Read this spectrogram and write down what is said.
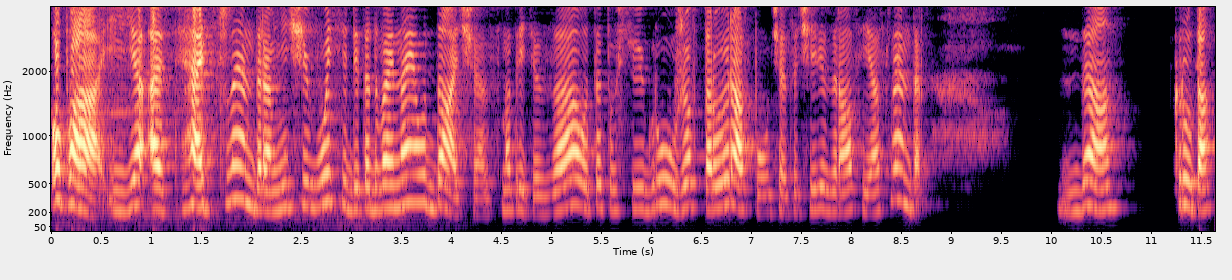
Опа! Я опять с лендером. Ничего себе, это двойная удача. Смотрите, за вот эту всю игру уже второй раз, получается, через раз я слендер. Да, круто.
